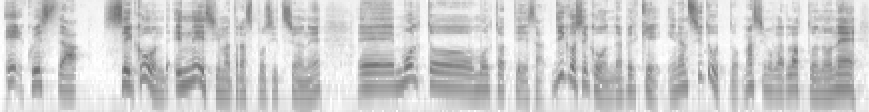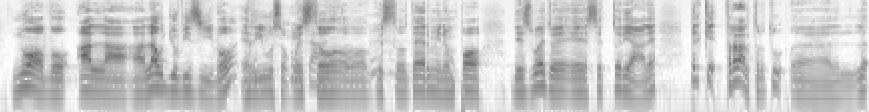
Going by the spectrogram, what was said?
e questa seconda, ennesima trasposizione è molto, molto attesa. Dico seconda perché innanzitutto Massimo Carlotto non è nuovo alla- all'audiovisivo, e riuso questo, Esatto. questo termine un po' desueto e, e settoriale, perché tra l'altro tu eh,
